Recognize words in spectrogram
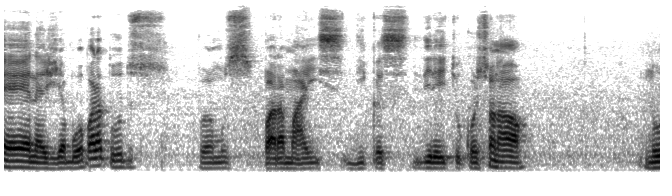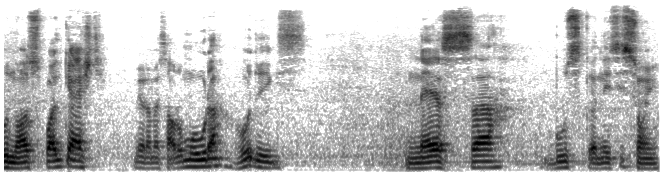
É energia boa para todos. Vamos para mais dicas de direito constitucional no nosso podcast. Meu nome é Saulo Moura Rodrigues. Nessa busca, nesse sonho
